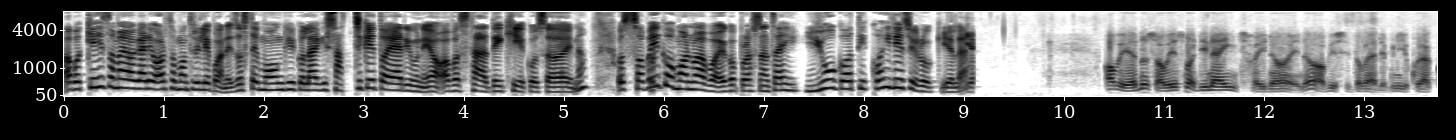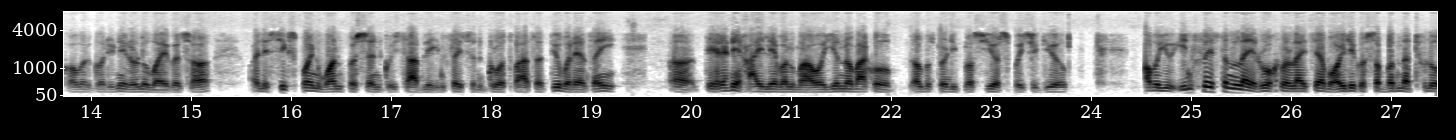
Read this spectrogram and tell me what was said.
अब केही समय अगाडि अर्थमन्त्रीले भने जस्तै महँगीको लागि साँच्चीकै तयारी हुने अवस्था देखिएको छ होइन? सबैको मनमा भएको प्रश्न चाहिँ यो गति कहिले चाहिँ रोकिएला? अब हेर्नुहोस् अब यसमा डिनाइङ छैन होइन? अभियसली तपाईँहरूले पनि यो कुरा कभर गरि नै रहनु भएको छ। अहिले सिक्स पोइन्ट वान पर्सेन्टको हिसाबले इन्फ्लेसन ग्रोथ भएको छ। त्यो भने चाहिँ धेरै नै हाई लेभलमा हो। यो नभएको अलमोस्ट ट्वेन्टी प्लस इयर्स भइसक्यो। अब यो इन्फ्लेसनलाई रोक्नलाई चाहिँ अब अहिलेको सबभन्दा ठुलो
